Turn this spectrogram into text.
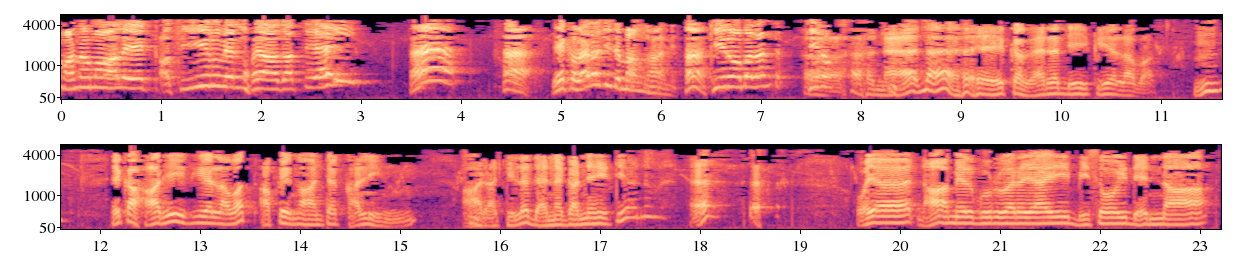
මනමාලයක් අසීරුවෙන් හොයාගත්තේ ඇයි? ඈ? හා ඒක වැරදිද මං අහන්නේ? හා කියනවා බලන්න. කියනවා නෑ නෑ. ඒක වැරදි කියලාවත්. හ්ම්? ඒක හරි කියලාවත් අපෙන් අහන්න කලින් ආරච්චිල දැනගන්න හිටියනම ඈ? ඔය නාමල් ගුරුවරයයි බිසෝයි දෙන්නා.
